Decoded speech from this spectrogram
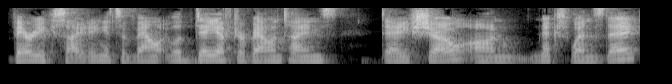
very exciting. It's a val- well, day after Valentine's Day show on next Wednesday.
